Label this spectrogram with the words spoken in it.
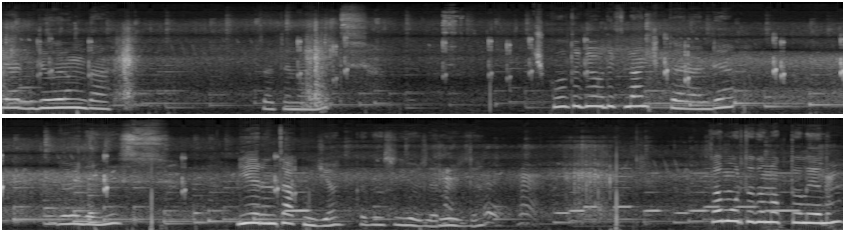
Diğer videolarım da zaten ait. Çikolata gövde falan çıktı herhalde. Böyleyiz. Diğerini takmayacağım. Kadınsı gözler o yüzden. Tam ortada noktalayalım.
